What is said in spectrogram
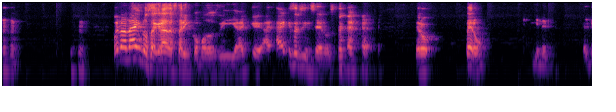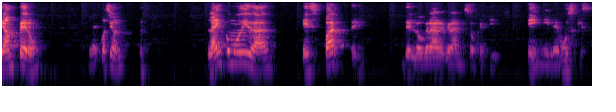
bueno, a nadie nos agrada estar incómodos y hay que, hay, hay que ser sinceros. Pero pero, y el, el gran pero, en la ecuación, la incomodidad es parte de lograr grandes objetivos. Sí, ni le busques.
